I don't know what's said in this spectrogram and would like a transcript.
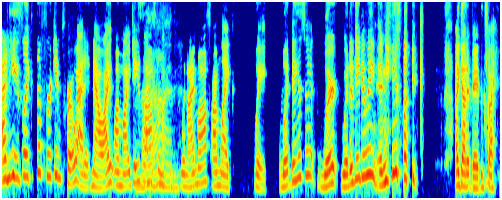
and he's like the freaking pro at it now. I on my days right off, when, I, when I'm off, I'm like, wait, what day is it? Where what are they doing? And he's like, I got it, babe. It's fine.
